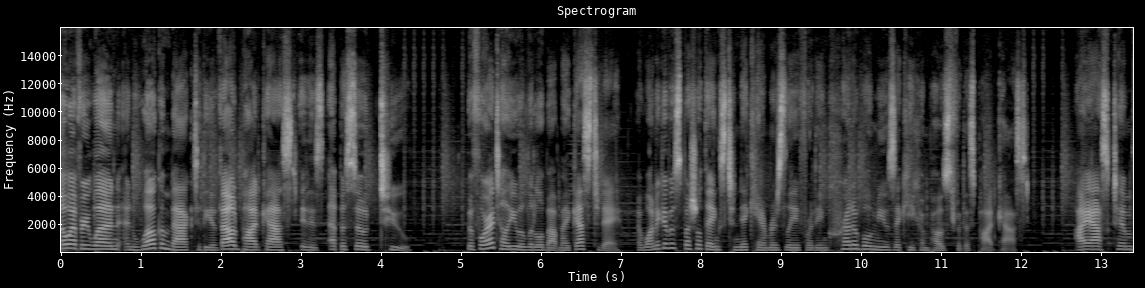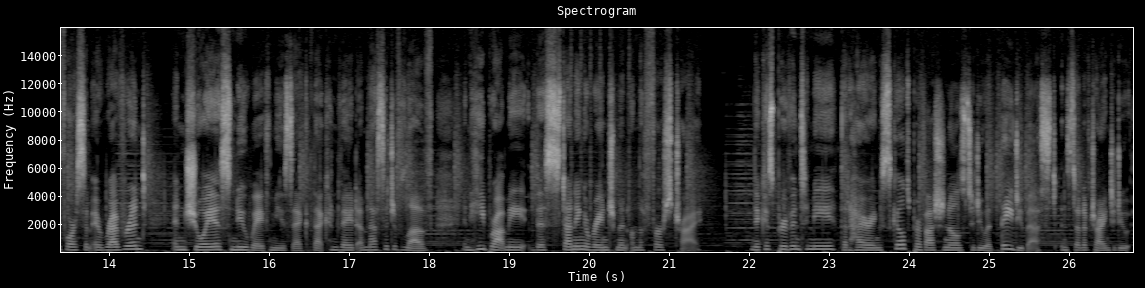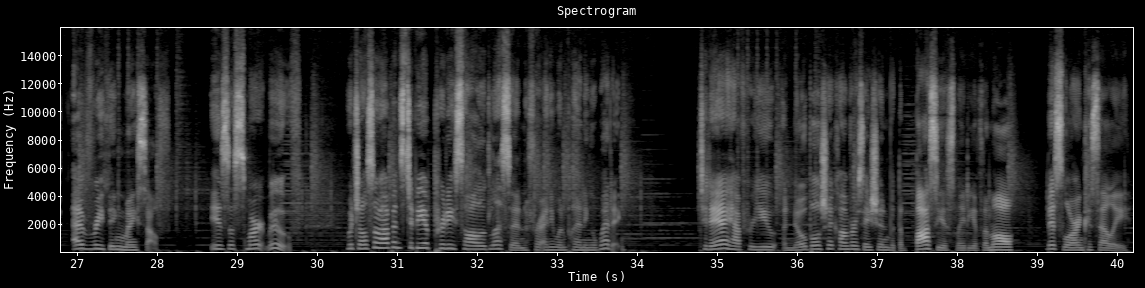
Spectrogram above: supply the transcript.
Hello, everyone, and welcome back to the Avowed Podcast. It is episode two. Before I tell you a little about my guest today, I want to give a special thanks to Nic Hamersly for the incredible music he composed for this podcast. I asked him for some irreverent and joyous new wave music that conveyed a message of love, and he brought me this stunning arrangement on the first try. Nick has proven to me that hiring skilled professionals to do what they do best instead of trying to do everything myself is a smart move, which also happens to be a pretty solid lesson for anyone planning a wedding. Today, I have for you a no bullshit conversation with the bossiest lady of them all, Miss Lauren Caselli.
